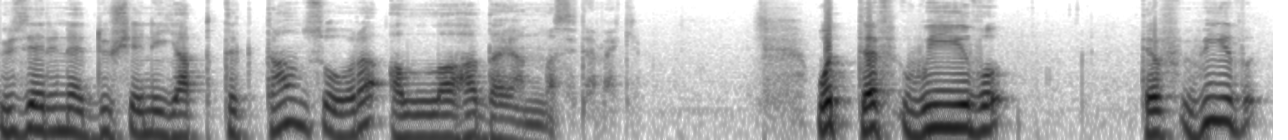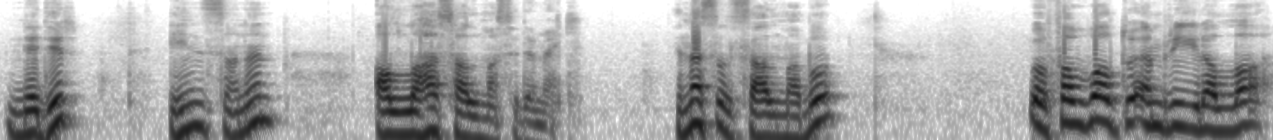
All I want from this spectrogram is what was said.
üzerine düşeni yaptıktan sonra Allah'a dayanması demek. Ve tefviz tefviz nedir? İnsanın Allah'a salması demek. E nasıl salma bu? Ve favvaltu emri ilallah.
